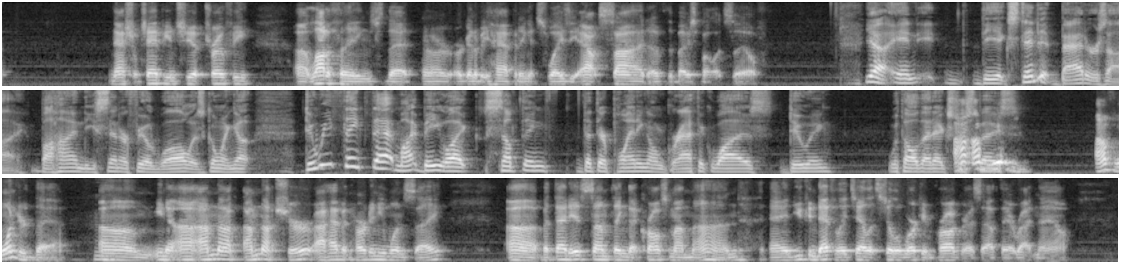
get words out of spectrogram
national championship trophy, uh, a lot of things that are, are going to be happening at Swayze outside of the baseball itself. Yeah, and it, the extended batter's eye behind the center field wall is going up. Do we think that might be like something that they're planning on graphic wise doing with all that extra I, space? I've wondered, I've wondered that. Hmm. Um, you know, I, am not I'm not sure. I haven't heard anyone say, uh, but that is something that crossed my mind, and you can definitely tell it's still a work in progress out there right now,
